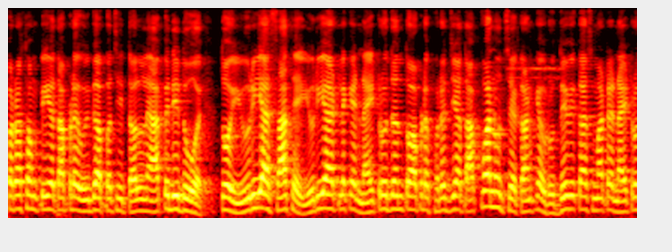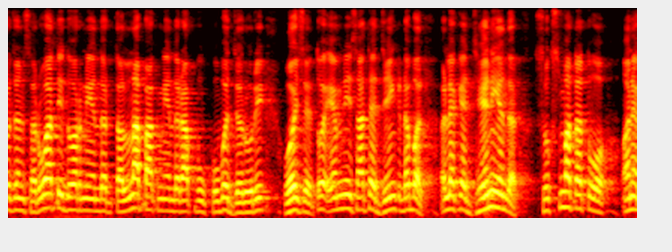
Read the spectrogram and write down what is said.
પ્રથમ પિયત આપણે ઉગ્યા પછી તલને આપી દીધું હોય, તો યુરિયા સાથે, યુરિયા એટલે કે નાઇટ્રોજન તો આપણે ફરજિયાત આપવાનું જ છે, કારણ કે વૃદ્ધિ વિકાસ માટે નાઇટ્રોજન શરૂઆતી દોરની અંદર તલના પાકની અંદર આપવું ખૂબ જ જરૂરી હોય છે. તો એમની સાથે ઝીંક ડબલ એટલે કે જેની અંદર સૂક્ષ્મ તત્વો અને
